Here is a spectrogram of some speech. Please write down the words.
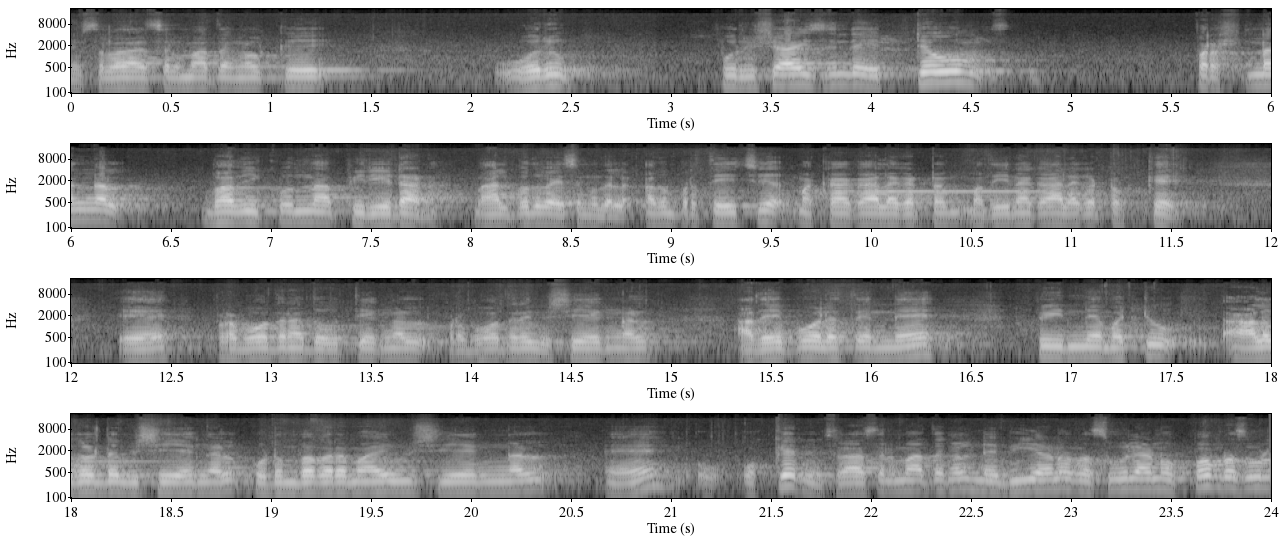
നബ്സല്ലാ വസ്ലമ തങ്ങൾക്ക് ഒരു പുരുഷായുസിന്റെ ഏറ്റവും പ്രശ്നങ്ങൾ ഭവിക്കുന്ന പീരീഡാണ്. നാൽപ്പത് വയസ്സ് മുതൽ. അതും പ്രത്യേകിച്ച് മക്ക കാലഘട്ടം മദീന കാലഘട്ടമൊക്കെ പ്രബോധന ദൗത്യങ്ങൾ പ്രബോധന വിഷയങ്ങൾ അതേപോലെ തന്നെ പിന്നെ മറ്റു ആളുകളുടെ വിഷയങ്ങൾ കുടുംബപരമായ വിഷയങ്ങൾ ഒക്കെ ഇസ്ലാസ്ലമാത്തങ്ങൾ നബിയാണ് റസൂലാണ് ഒപ്പം റസൂൽ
